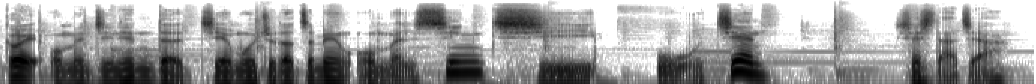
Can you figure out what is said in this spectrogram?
各位，我们今天的节目就到这边，我们星期五见，谢谢大家。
